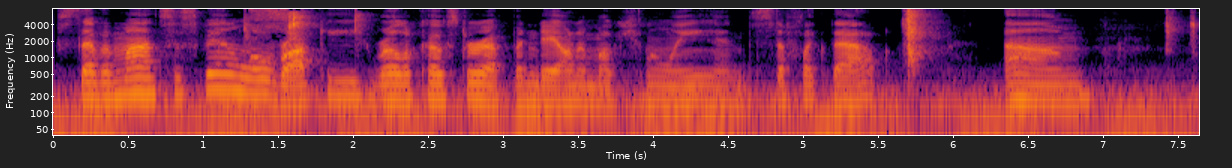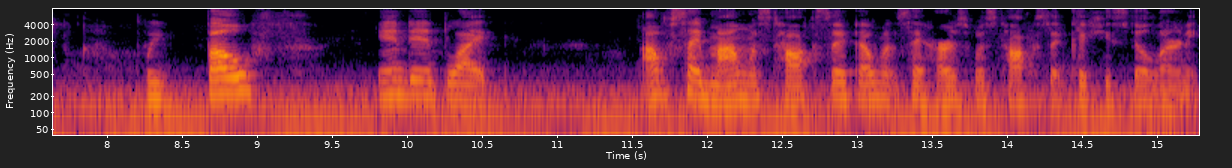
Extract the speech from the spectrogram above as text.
seven months, it's been a little rocky roller coaster up and down emotionally and stuff like that. Um, we both ended like, I would say mine was toxic. I wouldn't say hers was toxic because she's still learning.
